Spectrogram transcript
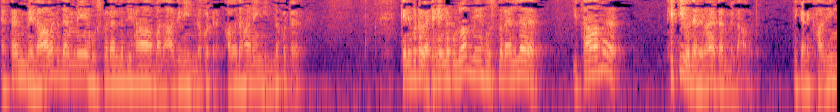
ඇතැම් වෙලාවට දැන් මේ හුස්ම රැල්ල දිහා බලාගෙන ඉන්නකොට අවධානයෙන් ඉන්නකොට කෙනෙකුට වැටහෙන්න පුළුවන් මේ හුස්ම රැල්ල ඊටාම කෙටිව දැනෙනවා ඇතැම් වෙලාවට. ඒ කියන්නේ කලින්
